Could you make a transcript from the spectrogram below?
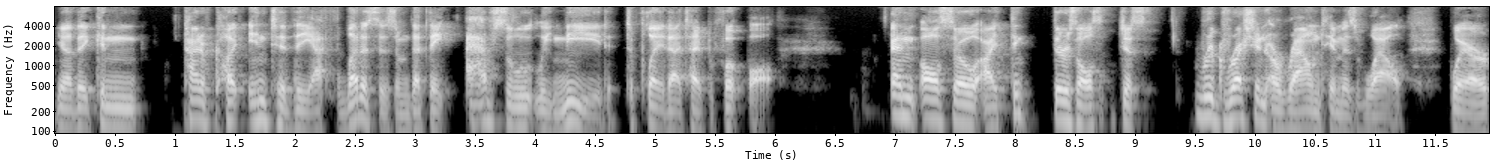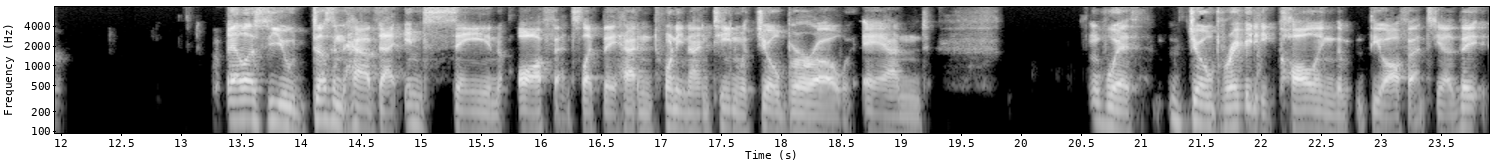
You know, they can kind of cut into the athleticism that they absolutely need to play that type of football. And also, I think there's also just regression around him as well, where LSU doesn't have that insane offense like they had in 2019 with Joe Burrow and with Joe Brady calling the, the offense. Yeah, they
